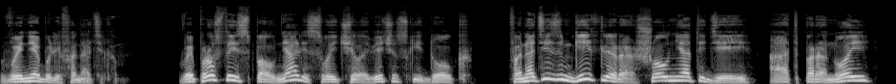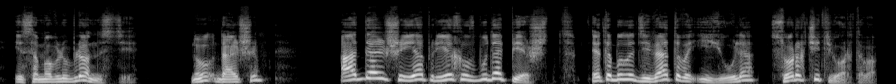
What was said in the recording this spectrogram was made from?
Вы не были фанатиком. Вы просто исполняли свой человеческий долг. Фанатизм Гитлера шел не от идеи, а от паранойи и самовлюбленности. Ну, дальше. А дальше я приехал в Будапешт. Это было 9 июля 44-го.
